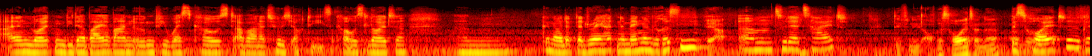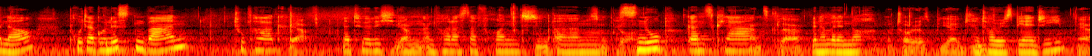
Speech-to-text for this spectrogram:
allen Leuten, die dabei waren, irgendwie West Coast, aber natürlich auch die East Coast Leute. Ähm, genau, Dr. Dre hat eine Menge gerissen Ja. ähm, zu der Zeit. Definitiv auch bis heute, ne? Bis Also, heute, genau. Protagonisten waren Tupac, Ja. natürlich Ja. in, an vorderster Front. Snoop. Ähm, Snoop. Snoop, ganz klar. Ganz klar. Wen haben wir denn noch? Notorious B.I.G. Notorious B.I.G., Ja.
